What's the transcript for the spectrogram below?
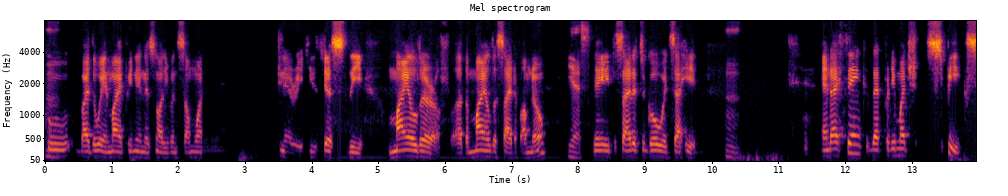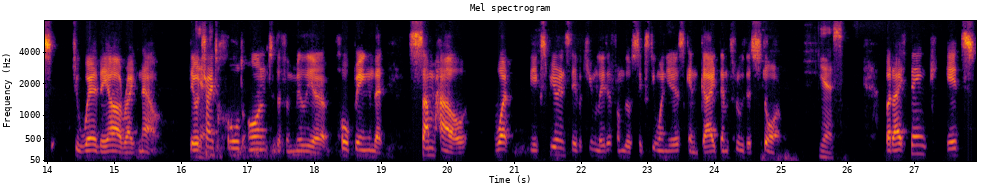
who, by the way, in my opinion, is not even someone revolutionary, he's just the milder of uh, the milder side of UMNO. yes. They decided to go with Zahid, Hmm. and I think that pretty much speaks to where they are right now. They were Yeah. trying to hold on to the familiar, hoping that somehow what the experience they've accumulated from those 61 years can guide them through the storm. Yes. but I think it's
